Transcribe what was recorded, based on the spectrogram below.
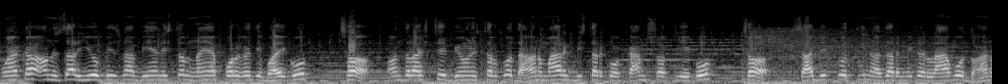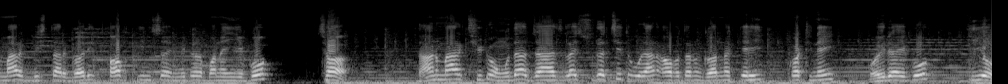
उहाँका अनुसार यो बिचमा विमानस्थल नयाँ प्रगति भएको छ। अन्तर्राष्ट्रिय विमानस्थलको धावन मार्ग विस्तारको काम सकिएको छ। साबिकको तिन हजार मिटर लामो धनमार्ग विस्तार गरी थप तिन सय मिटर बनाइएको छ। धनमार्ग छिटो हुँदा जहाजलाई सुरक्षित उडान अवतरण गर्न केही कठिनाइ भइरहेको थियो।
